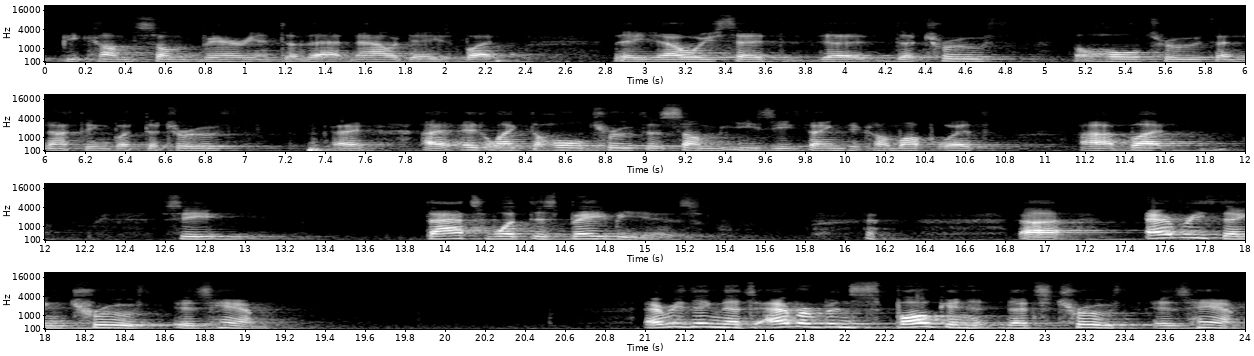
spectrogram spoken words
become some variant of that nowadays, but they always said the, the truth, the whole truth, and nothing but the truth. Uh, it, like the whole truth is some easy thing to come up with. Uh, but see, that's what this baby is. uh, everything truth is Him. Everything that's ever been spoken that's truth is Him.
